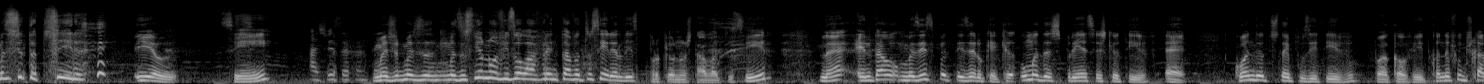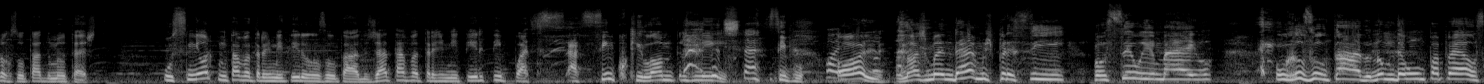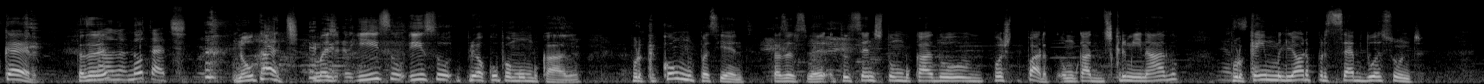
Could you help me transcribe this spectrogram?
Mas o senhor está a tossir? E ele, sim. Às vezes acontece. Mas, mas, mas o senhor não avisou lá à frente que estava a tossir? Ele disse, porque eu não estava a tossir, né? Então, mas isso para te dizer o quê? Que uma das experiências que eu tive é, quando eu testei positivo para a Covid, quando eu fui buscar o resultado do meu teste, o senhor que me estava a transmitir o resultado já estava a transmitir tipo a 5 km de mim. distância. Tipo, Olha. olha, nós mandamos para si, para o seu e-mail, o resultado, não me deu um papel sequer. Estás a ver? Não, não, no touch. No touch. Mas isso, isso preocupa-me um bocado, porque como paciente, estás a perceber, tu sentes-te um bocado posto de parte, um bocado discriminado Eu por sei. quem melhor percebe do assunto.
